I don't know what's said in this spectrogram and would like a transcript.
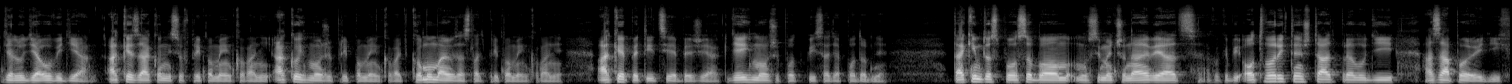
kde ľudia uvidia, aké zákony sú v pripomienkovaní, ako ich môžu pripomienkovať, komu majú zaslať pripomienkovanie, aké petície bežia, kde ich môžu podpísať a podobne. Takýmto spôsobom musíme čo najviac ako keby otvoriť ten štát pre ľudí a zapojiť ich,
